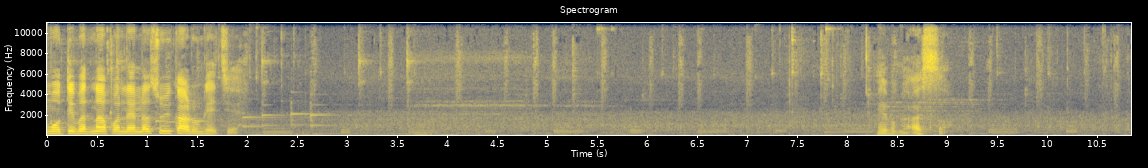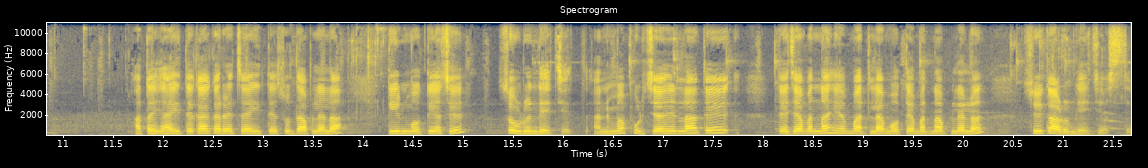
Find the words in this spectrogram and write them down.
मोतीमधनं आपल्याला सुई काढून घ्यायची आहे. हे बघा असं. आता ह्या इथे काय करायचं आहे? इथे सुद्धा आपल्याला तीन मोती असे सोडून द्यायचे आहेत. आणि मग पुढच्या ह्याला ते त्याच्यामधनं हे मधल्या मोत्यामधनं आपल्याला सुई काढून घ्यायची असते.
